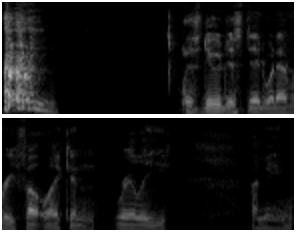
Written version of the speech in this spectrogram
this dude just did whatever he felt like and really, I mean,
